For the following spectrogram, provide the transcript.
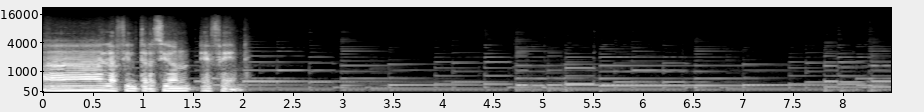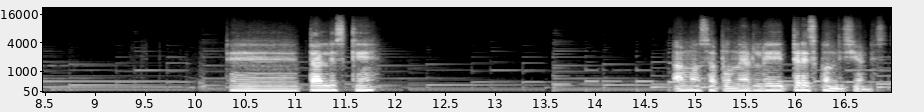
a la filtración FM. Eh, tal es que vamos a ponerle tres condiciones.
